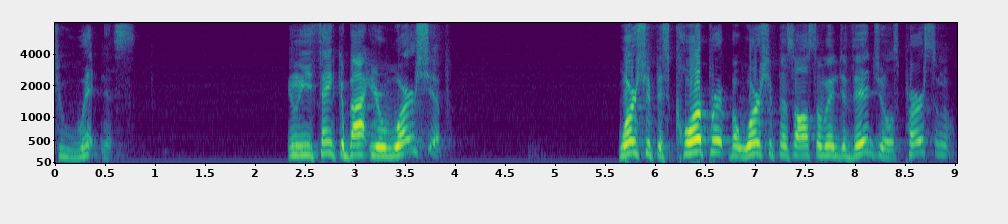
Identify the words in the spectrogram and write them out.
to witness. And when you think about your worship, worship is corporate, but worship is also individual, it's personal.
